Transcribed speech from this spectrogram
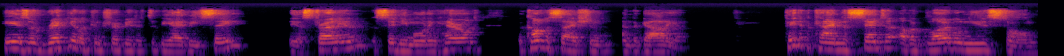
He is a regular contributor to the ABC, the Australian, the Sydney Morning Herald, the Conversation, and the Guardian. Peter became the centre of a global news storm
